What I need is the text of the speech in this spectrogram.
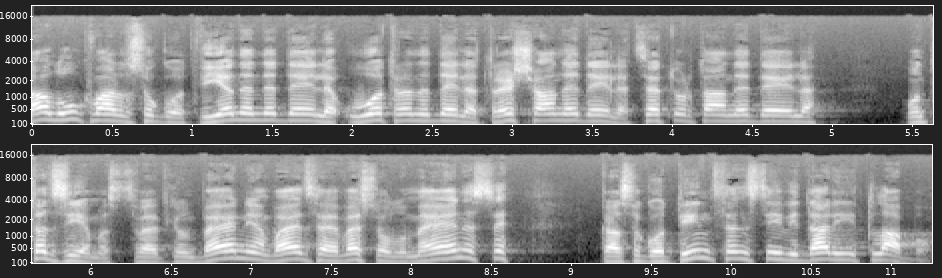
Tā lūk, vārdu sakot, viena nedēļa, otra nedēļa, trešā nedēļa, ceturtā nedēļa un tad Ziemassvētki. Un bērniem vajadzēja veselu mēnesi, kā sakot, intensīvi darīt labu.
